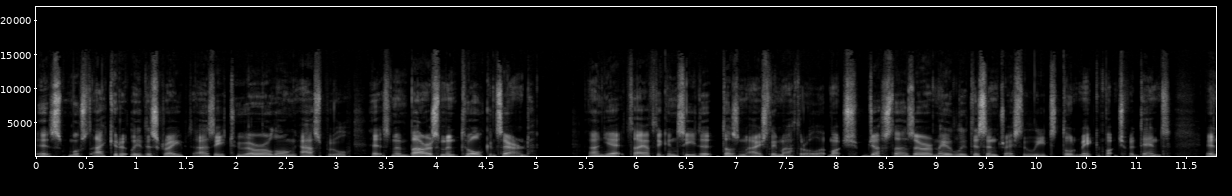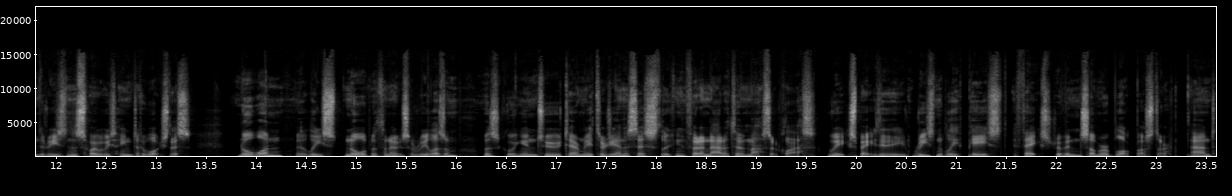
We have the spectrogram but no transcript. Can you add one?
It's most accurately described as a two hour long ass pool. It's an embarrassment to all concerned and yet I have to concede it doesn't actually matter all that much, just as our mildly disinterested leads don't make much of a dent in the reasons why we signed to watch this. No one, at least no one with an ounce of realism, was going into Terminator Genisys looking for a narrative masterclass. We expected a reasonably paced, effects driven summer blockbuster, and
